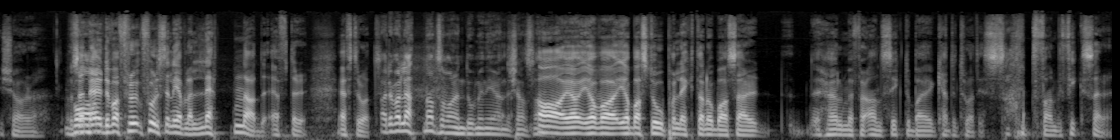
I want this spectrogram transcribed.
köra. Och sen, Vad- nej, det var fullständig jävla lättnad efter, efteråt. Ja, det var lättnad som var den dominerande känslan. Ja, jag, jag, var, jag bara stod på läktaren och bara så här höll mig för ansiktet och bara, jag kan inte tro att det är sant, fan vi fixar det.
